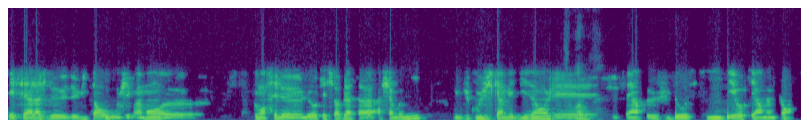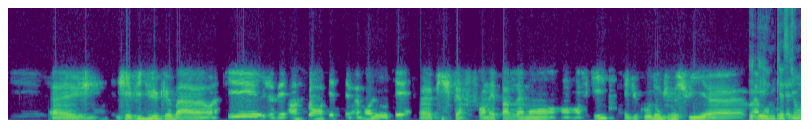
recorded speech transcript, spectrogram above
Et c'est à l'âge de, de 8 ans où j'ai vraiment euh, commencé le, le, hockey sur glace à, à Chamonix. Et du coup, jusqu'à mes 10 ans, j'ai fait un peu judo, ski et hockey en même temps. Euh, j'ai vite vu que bah voilà, j'avais un sport en tête, c'était vraiment le hockey. Euh, puis je performais pas vraiment en, en, ski et du coup donc je me suis. Euh, et, une question,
